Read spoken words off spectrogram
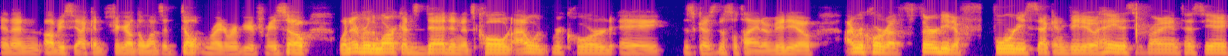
and then obviously I can figure out the ones that don't write a review for me. So whenever the market's dead and it's cold, I would record a this goes this will tie in a video. I record a 30 to 40 second video. Hey, this is Brian Tessier.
